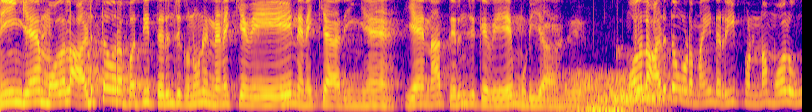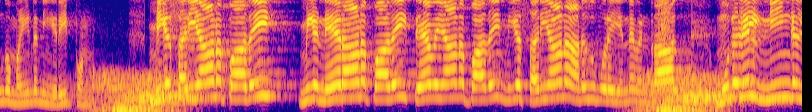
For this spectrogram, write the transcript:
நீங்கள் முதல்ல அடுத்தவரை பற்றி தெரிஞ்சுக்கணும்னு நினைக்கவே நினைக்காதீங்க. ஏன்னா தெரிஞ்சுக்கவே முடியாது. முதல்ல அடுத்தவங்களோட மைண்டை ரீட் பண்ணணும்னா முதல்ல உங்கள் மைண்டை நீங்கள் ரீட் பண்ணணும். மிக சரியான பாதை மிக நேரான பாதை தேவையான பாதை மிக சரியான அணுகுமுறை என்னவென்றால் முதலில் நீங்கள்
